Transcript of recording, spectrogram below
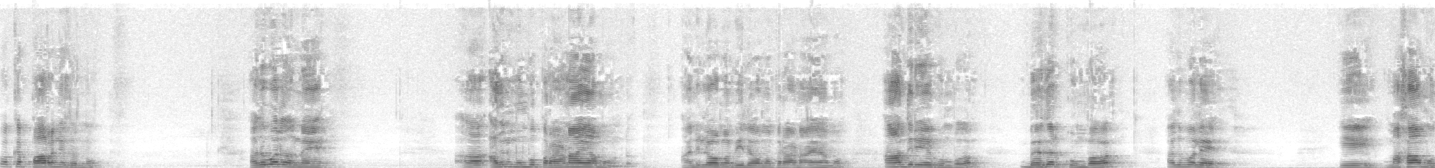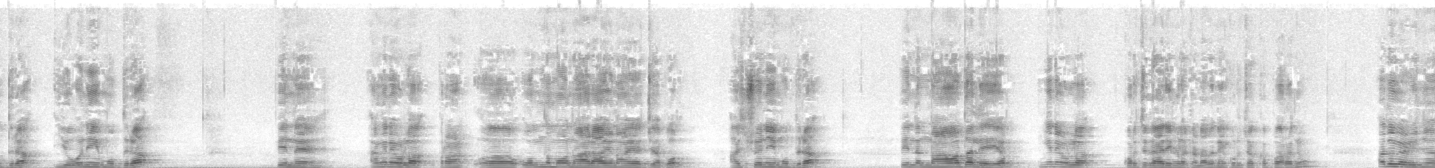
ഒക്കെ പറഞ്ഞു തന്നു. അതുപോലെ തന്നെ അതിനു മുമ്പ് പ്രാണായാമമുണ്ട് അനുലോമ വിലോമ പ്രാണായാമം ആന്തരിക കുംഭകം ബഹിർ കുംഭകം അതുപോലെ ഈ മഹാമുദ്ര യോനി മുദ്ര പിന്നെ അങ്ങനെയുള്ള പ്രാ ഓം നമോ നാരായണായ ജപം അശ്വനി മുദ്ര പിന്നെ നാദലയം ഇങ്ങനെയുള്ള കുറച്ച് കാര്യങ്ങളൊക്കെ ഉണ്ട്. അതിനെക്കുറിച്ചൊക്കെ പറഞ്ഞു. അത് കഴിഞ്ഞ്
